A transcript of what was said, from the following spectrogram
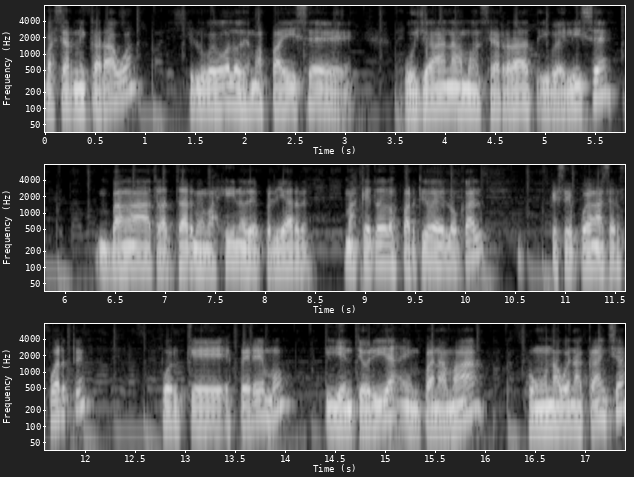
va a ser Nicaragua. Y luego los demás países, Guyana, Montserrat y Belice, van a tratar, me imagino, de pelear más que todos los partidos del local, que se puedan hacer fuertes, porque esperemos, y en teoría en Panamá, con una buena cancha,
